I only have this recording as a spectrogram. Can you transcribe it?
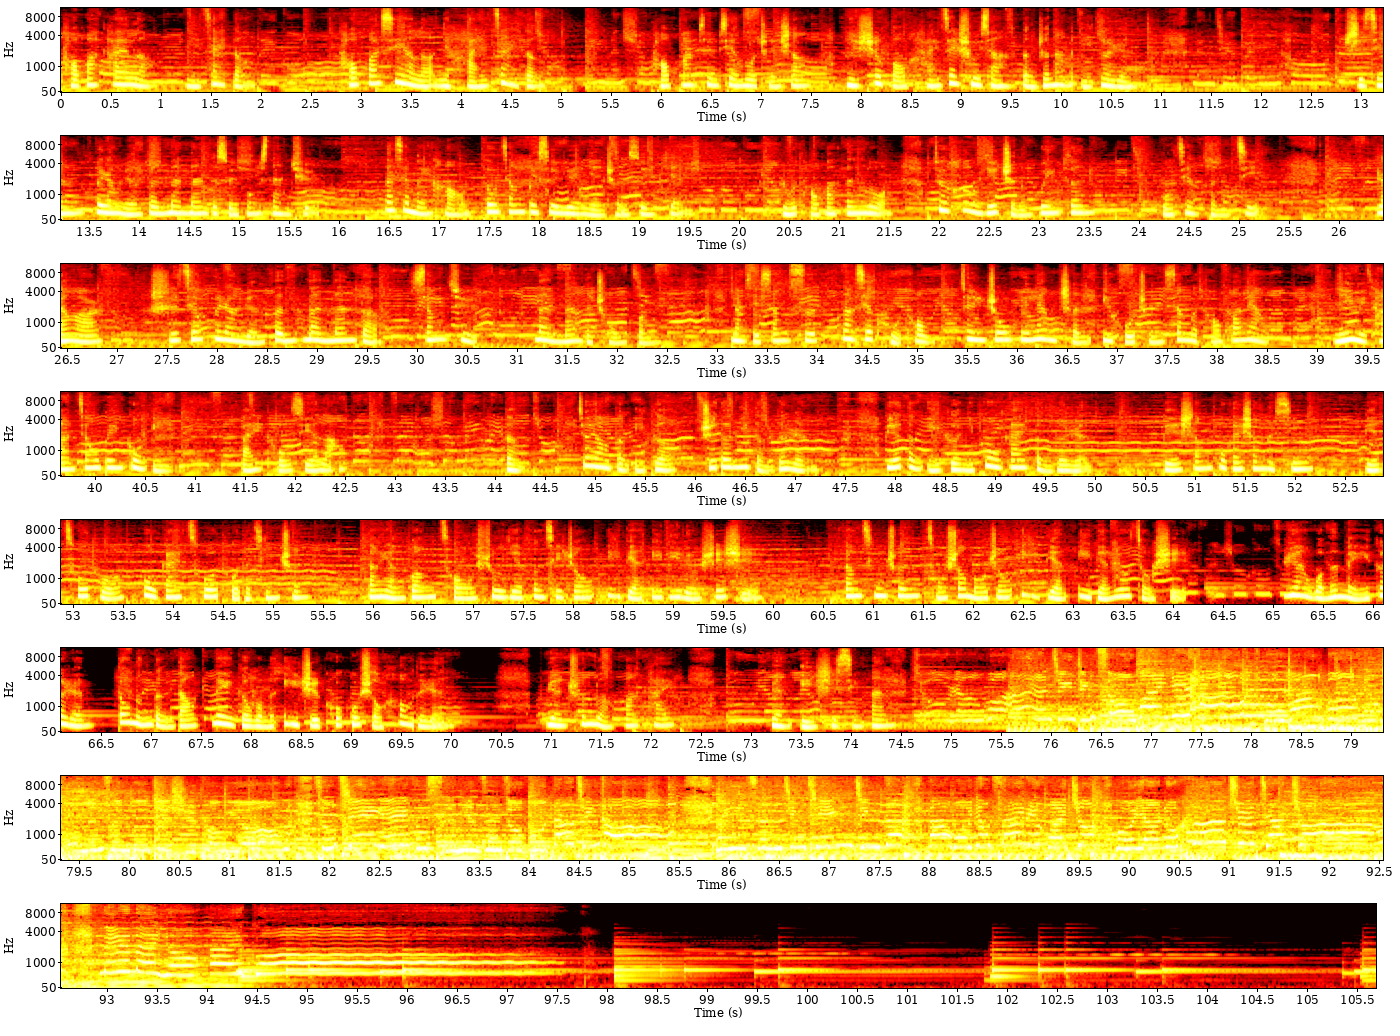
桃花开了你在等，桃花谢了你还在等，桃花片片落成殇，你是否还在树下等着那么一个人？时间会让缘分慢慢的随风散去，那些美好都将被岁月碾成碎片，如桃花纷落，最后也只能归根，不见痕迹。然而，时间会让缘分慢慢的相聚，慢慢的重逢，那些相思，那些苦痛，最终会酿成一壶醇香的桃花酿，你与他交杯共饮，白头偕老。等，就要等一个值得你等的人，别等一个你不该等的人，别伤不该伤的心，别蹉跎不该蹉跎的青春。当阳光从树叶缝隙中一点一滴流失时，当青春从双眸中一点一点溜走时，愿我们每一个人都能等到那个我们一直苦苦守候的人。愿春暖花开。愿一世心安。就让我安安静静走完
